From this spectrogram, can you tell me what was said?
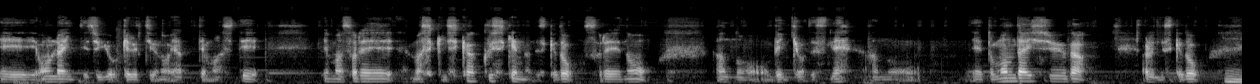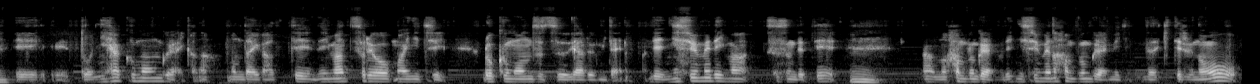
えーオンラインで授業を受けるっていうのをやってまして、で、まあそれ、まあ資資格試験なんですけど、それの、あの、勉強ですね。あの、えっ、と、問題集があるんですけど、うんえっと、200問ぐらいかな、問題があって、で、今それを毎日6問ずつやるみたいな。で、2週目で今進んでて、うんあの、半分ぐらいまで、2週目の半分ぐらいまで来てるのを、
